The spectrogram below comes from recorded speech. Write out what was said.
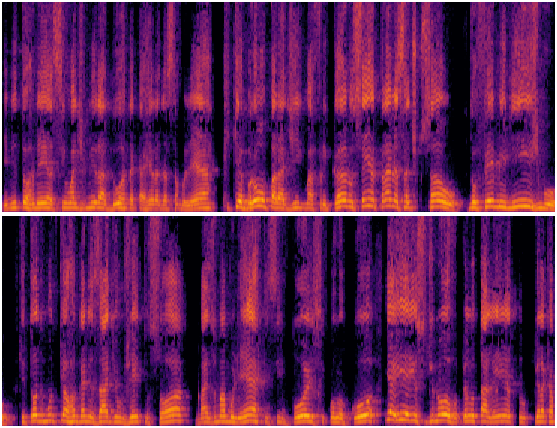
E me tornei assim um admirador da carreira dessa mulher, que quebrou o paradigma africano, sem entrar nessa discussão do feminismo, que todo mundo quer organizar de um jeito só, mas uma mulher que se impôs, se colocou. E aí é isso, de novo, pelo talento, pela capacidade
